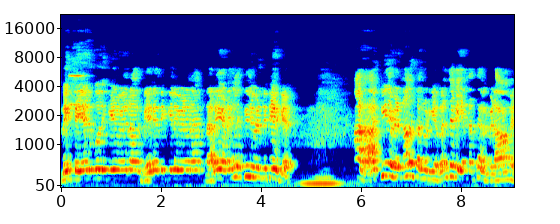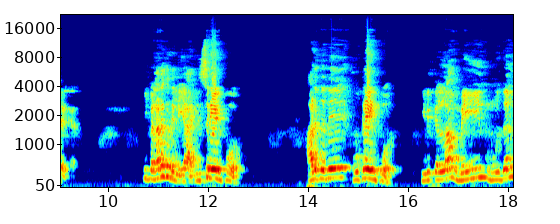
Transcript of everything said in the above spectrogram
பிளைட்ல ஏறும்போது கீழே விழுறாரு மேல கீழே விழுறாரு நிறைய இடங்கள்ல கீழே விழுந்துட்டே இருக்காரு. ஆனா கீழே விழுந்தாலும் தன்னுடைய வஞ்சக எண்ணத்தை அவர் விடாம இருக்கார். இப்ப நடக்குது இல்லையா? இஸ்ரேல் போர். அடுத்தது உக்ரைன் போர். இதுக்கெல்லாம் மெயின் முதல்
